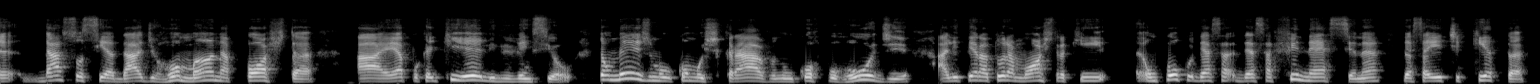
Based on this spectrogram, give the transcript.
É, da sociedade romana posta à época em que ele vivenciou. Então, mesmo como escravo, num corpo rude, a literatura mostra que um pouco dessa, dessa finesse, né? dessa etiqueta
